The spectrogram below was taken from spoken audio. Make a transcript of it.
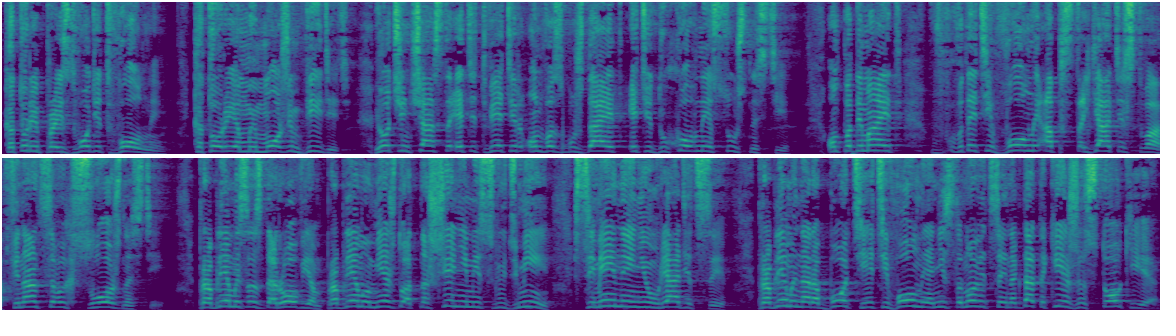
который производит волны которые мы можем видеть. И очень часто этот ветер, он возбуждает эти духовные сущности. Он поднимает вот эти волны обстоятельства, финансовых сложностей, проблемы со здоровьем, проблемы между отношениями с людьми, семейные неурядицы – проблемы на работе, эти волны, они становятся иногда такие жестокие.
